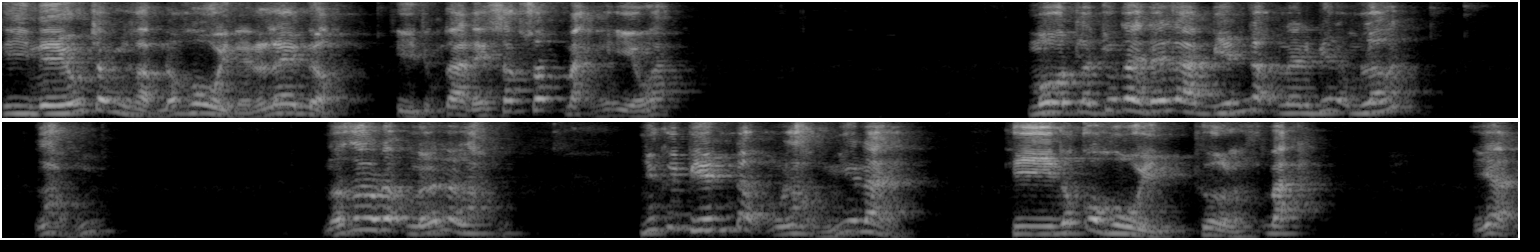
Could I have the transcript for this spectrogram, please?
Thì nếu trong trường hợp nó hồi để nó lên được, thì chúng ta thấy xác suất mạnh hay yếu ha một là chúng ta thấy là biến động này là biến động lớn, lỏng. Nó dao động lớn là lỏng. Những cái biến động lỏng như này thì nó có hồi thường là thất bại. Nhá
